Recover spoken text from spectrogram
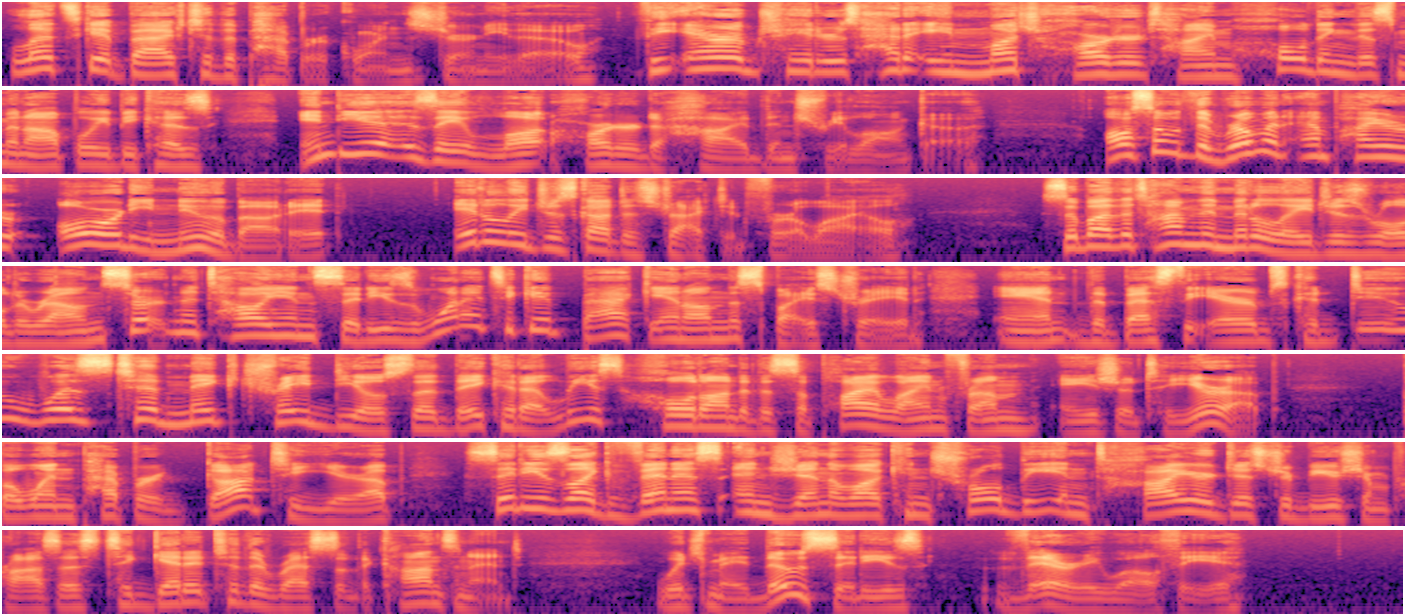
Let's get back to the peppercorns journey, though. The Arab traders had a much harder time holding this monopoly because India is a lot harder to hide than Sri Lanka. Also, the Roman Empire already knew about it, Italy just got distracted for a while. So by the time the Middle Ages rolled around, certain Italian cities wanted to get back in on the spice trade, and the best the Arabs could do was to make trade deals so that they could at least hold on to the supply line from Asia to Europe. But when pepper got to Europe, cities like Venice and Genoa controlled the entire distribution process to get it to the rest of the continent, which made those cities very wealthy.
